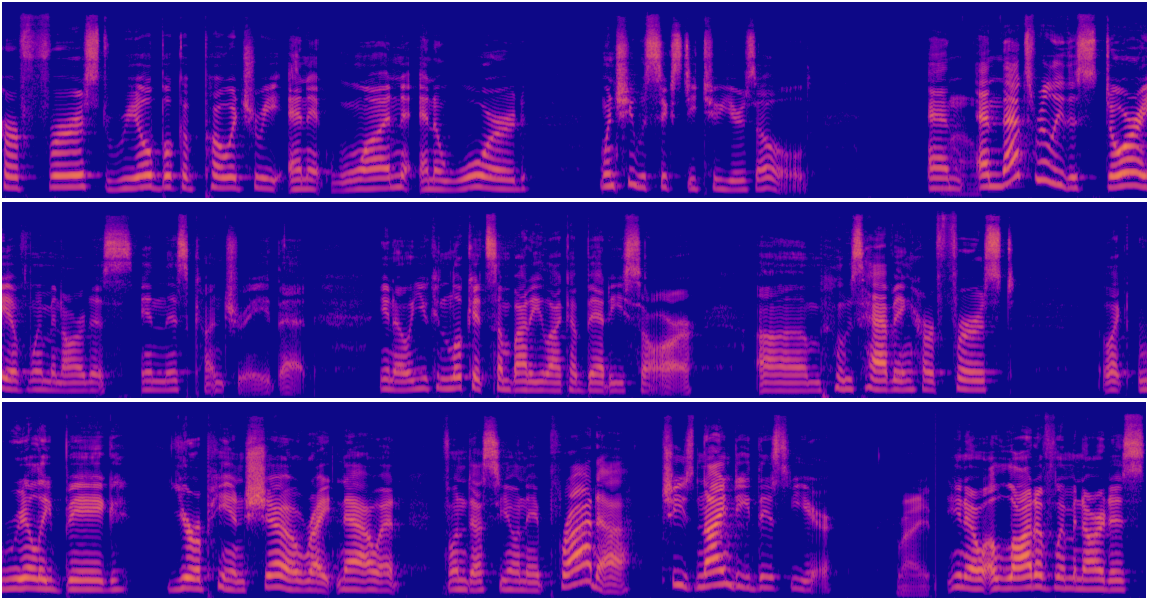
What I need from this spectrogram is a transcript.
her first real book of poetry, and it won an award when she was 62 years old. And wow. and that's really the story of women artists in this country. That, you know, you can look at somebody like a Betty Saar, um, who's having her first, like, really big European show right now at Fondazione Prada. She's 90 this year. Right. You know, a lot of women artists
